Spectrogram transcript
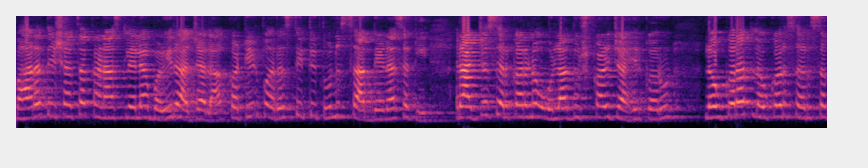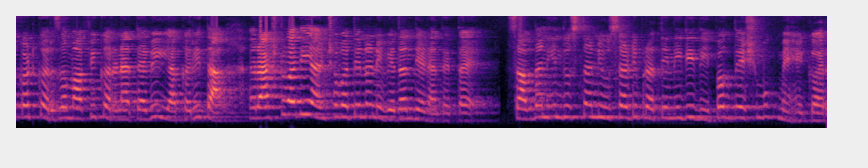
भारत देशाचा कणा असलेल्या बळीराजाला कठीण परिस्थितीतून साथ देण्यासाठी राज्य सरकारनं ओला दुष्काळ जाहीर करून लवकरात लवकर सरसकट कर्जमाफी करण्यात यावी याकरिता राष्ट्रवादी यांच्या वतीनं निवेदन देण्यात येत आहे. सावधान हिंदुस्तान न्यूजसाठी प्रतिनिधी दीपक देशमुख मेहेकर.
